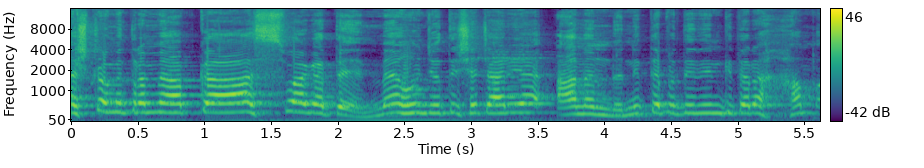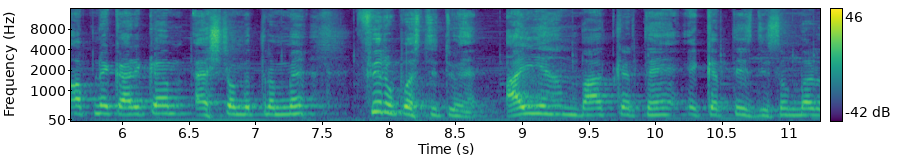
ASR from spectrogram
अष्टमित्र में आपका स्वागत है। मैं हूँ ज्योतिषाचार्य आनंद। नित्य प्रतिदिन की तरह हम अपने कार्यक्रम अष्टमित्र में फिर उपस्थित हुए हैं। आइए हम बात करते हैं 31 दिसंबर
